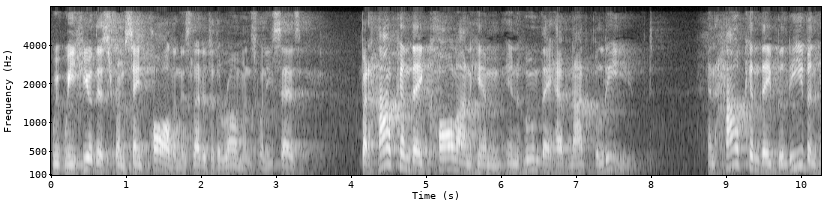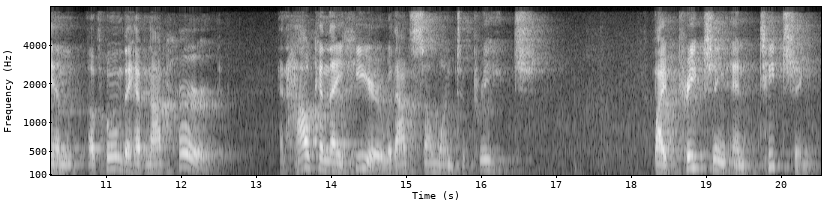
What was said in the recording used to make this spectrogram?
We, we hear this from St. Paul in his letter to the Romans when he says, But how can they call on him in whom they have not believed? And how can they believe in him of whom they have not heard? And how can they hear without someone to preach? by preaching and teaching,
